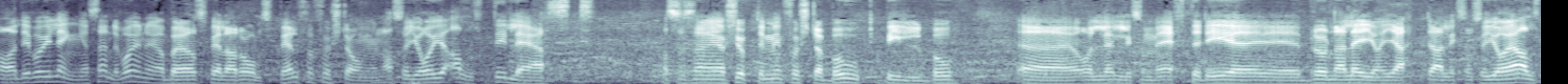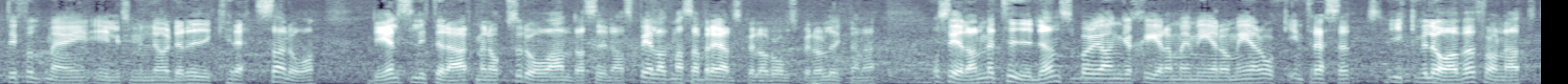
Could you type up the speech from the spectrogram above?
ja det var ju länge sedan, det var ju när jag började spela rollspel för första gången. Alltså jag har ju alltid läst Alltså sen jag köpte min första bok, Bilbo, eh, Eh, och liksom efter det eh, Bröderna Lejonhjärta, liksom, så jag har alltid följt med i, i liksom, nörderikretsar då. Dels litterärt men också då å andra sidan spelat massa brädspel och rollspel och liknande. Och sedan med tiden så började jag engagera mig mer och mer och intresset gick väl över från att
